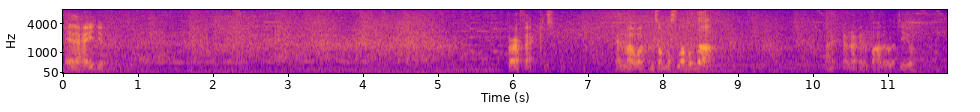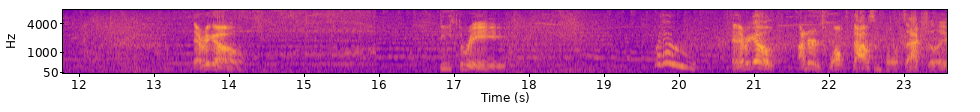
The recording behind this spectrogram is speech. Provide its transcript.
Hey there, how you doing? Perfect. And my weapon's almost leveled up. Alright, I'm not gonna bother with you. There we go! B3. Woohoo! And there we go! 112,000 bolts, actually.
